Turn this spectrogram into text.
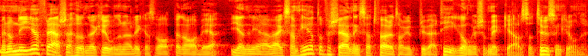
Men de nya fräscha 100 kronorna lyckas Vapen AB generera verksamhet och försäljning så att företaget blir värt 10 gånger så mycket, alltså 1000 kronor.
